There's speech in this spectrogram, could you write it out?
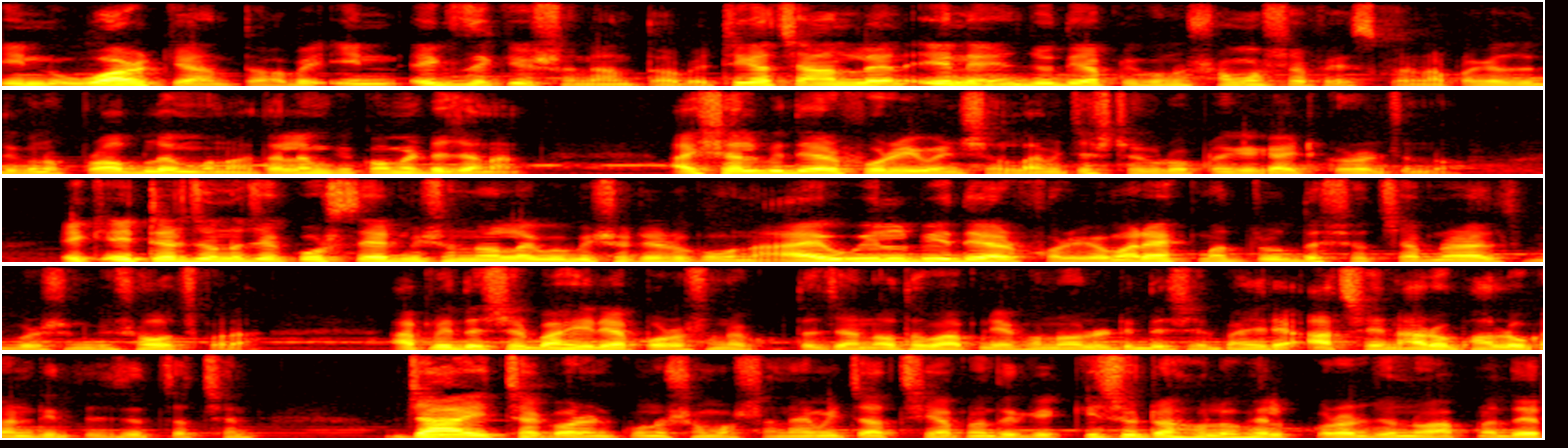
ইন ওয়ার্কে আনতে হবে ইন এক্সিকিউশনে আনতে হবে। ঠিক আছে, আনলেন, এনে যদি আপনি কোনো সমস্যা ফেস করেন, আপনাকে যদি কোনো প্রবলেম মনে হয়, তাহলে আমাকে কমেন্টে জানান। আই শাল বি দেয়ার ফর ইউ ইনশাল্লাহ আমি চেষ্টা করব আপনাকে গাইড করার জন্য। এটার জন্য যে কোর্সে অ্যাডমিশন নেওয়া লাগবে বিষয়টা এরকম না। I will be there for you আমার একমাত্র উদ্দেশ্য হচ্ছে আপনার আইএলস প্রিপারেশনকে সহজ করা। আপনি দেশের বাইরে পড়াশোনা করতে চান অথবা আপনি এখন অলরেডি দেশের বাইরে আছেন আরও ভালো কান্ট্রিতে যেতে চাচ্ছেন, যা ইচ্ছা করেন, কোনো সমস্যা নেই। আমি চাচ্ছি আপনাদেরকে কিছুটা হলেও হেল্প করার জন্য আপনাদের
